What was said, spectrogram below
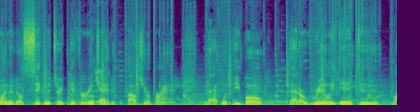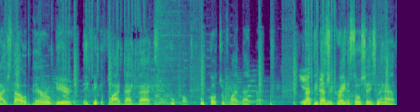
one of those signature differentiators yeah. about your brand. That when people that are really into lifestyle apparel gear, they think of fly backpacks, hoop culture, hoop culture, fly backpacks. Yeah, and I think that's I mean, a great association to have.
